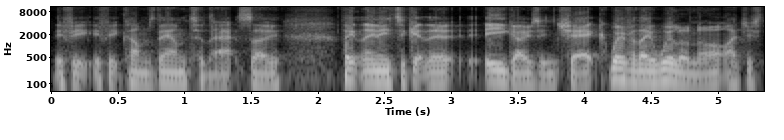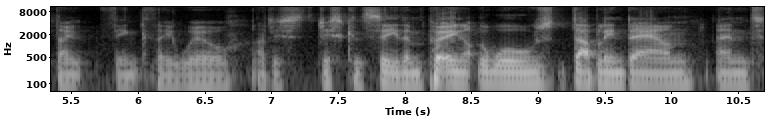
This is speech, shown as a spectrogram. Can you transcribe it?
if it if it comes down to that. So I think they need to get their egos in check. Whether they will or not, I just don't think they will. I just just can see them putting up the walls, doubling down, and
